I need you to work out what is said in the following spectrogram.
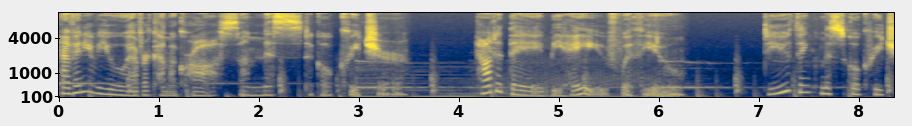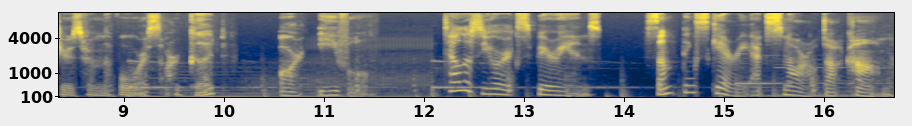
Have any of you ever come across a mystical creature? How did they behave with you? Do you think mystical creatures from the forest are good or evil? Tell us your experience. Something scary at snarled.com.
